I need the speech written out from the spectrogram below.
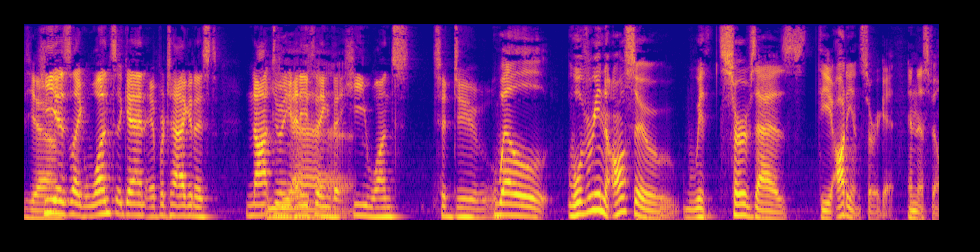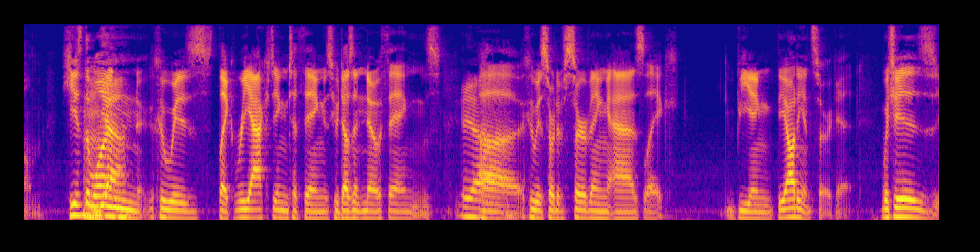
Yeah. He is like once again a protagonist not doing Yeah. anything that he wants to do. Well, Wolverine also with serves as the audience surrogate in this film. He's the one who is like reacting to things, who doesn't know things, Yeah. uh, who is sort of serving as like being the audience surrogate, which is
